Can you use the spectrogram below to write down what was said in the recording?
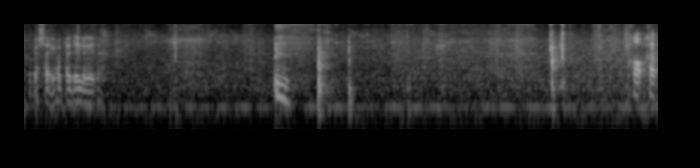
แล้วก็ใส่เข้าไปได้เลยนะเคาะครับ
